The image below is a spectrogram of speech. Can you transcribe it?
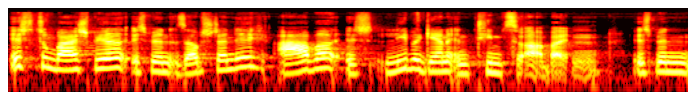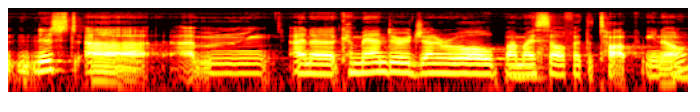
ich zum Beispiel, ich bin selbstständig, aber ich liebe gerne im Team zu arbeiten. Ich bin nicht äh, ähm, eine Commander General by myself at the top, you know.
